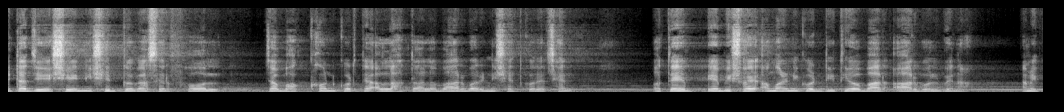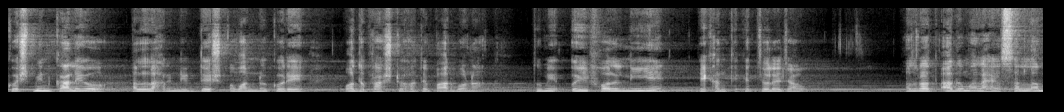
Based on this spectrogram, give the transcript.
এটা যে সে নিষিদ্ধ গাছের ফল যা ভক্ষণ করতে আল্লাহ তাআলা বারবার নিষেধ করেছেন, অতএব এ বিষয়ে আমার নিকট দ্বিতীয়বার আর বলবে না। আমি কশ্মিন কালেও আল্লাহর নির্দেশ অমান্য করে পদভ্রষ্ট হতে পারব না। তুমি ওই ফল নিয়ে এখান থেকে চলে যাও। হজরত আদম আলাহিসাল্লাম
